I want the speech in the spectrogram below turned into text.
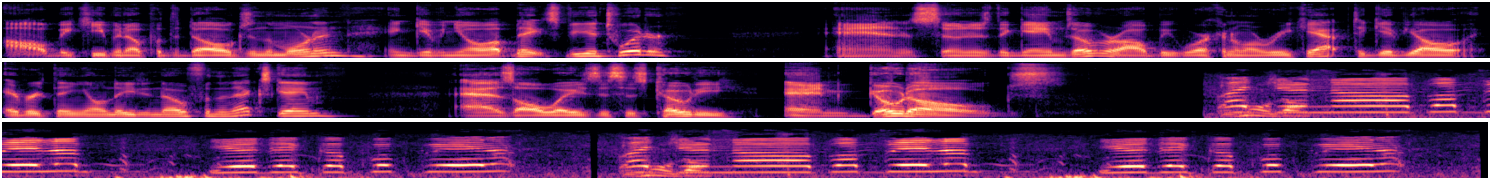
I'll be keeping up with the Dogs in the morning and giving y'all updates via Twitter. And as soon as the game's over, I'll be working on my recap to give y'all everything y'all need to know for the next game. As always, this is Cody, and go dogs! A bit yeah, the cup of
